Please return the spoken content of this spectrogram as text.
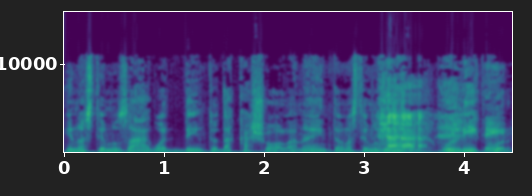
E nós temos água dentro da cachola, né? Então nós temos o, o líquor.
